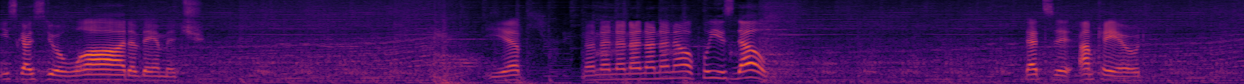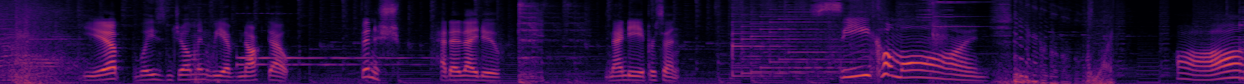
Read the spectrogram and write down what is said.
These guys do a lot of damage. Yep. No, no, no, no, no, no, no. Please, no. That's it. I'm KO'd. Yep. Ladies and gentlemen, we have knocked out. Finish. How did I do? 98%. See? Come on. Aww.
